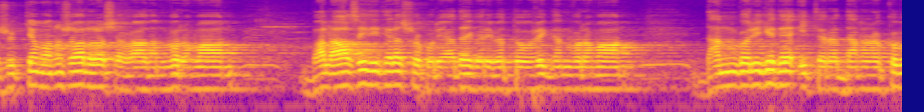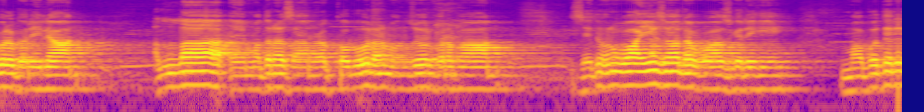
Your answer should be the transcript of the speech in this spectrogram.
অসুখ্য মানুষ সেবা দান বরমান ভালো আছে ইতারা শকরে আদায় করিবে, তৌফিক দান বরমান দান করিকে দে ইতারা দানের কবুল করিলান আল্লাহ, এই মাদ্রাসার কবুল আর মঞ্জুর ফরমান যেদিন ওয়াইজ ওয়াজ করি কি মবদের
